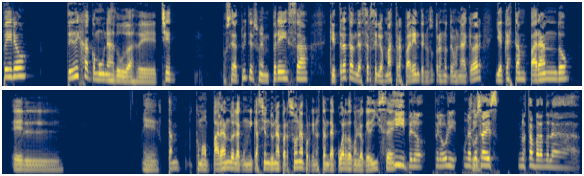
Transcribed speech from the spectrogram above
pero te deja como unas dudas de, che, o sea, Twitter es una empresa que tratan de hacerse los más transparentes, nosotros no tenemos nada que ver, y acá están parando el... eh, están como parando la comunicación de una persona porque no están de acuerdo con lo que dice. Y, pero, pero Uli, una Sí. cosa es, no están parando la,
